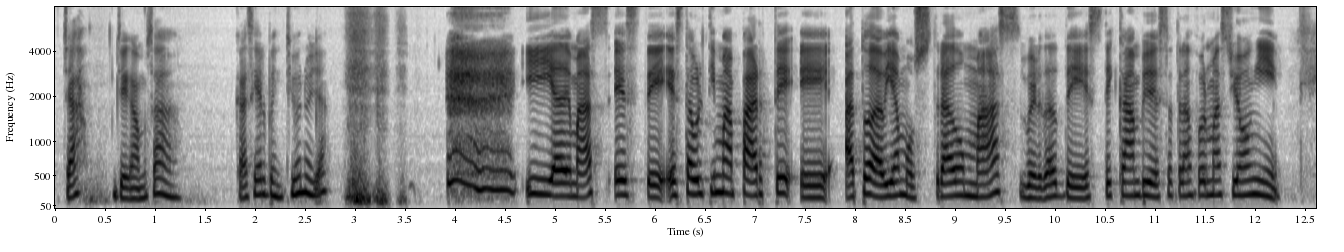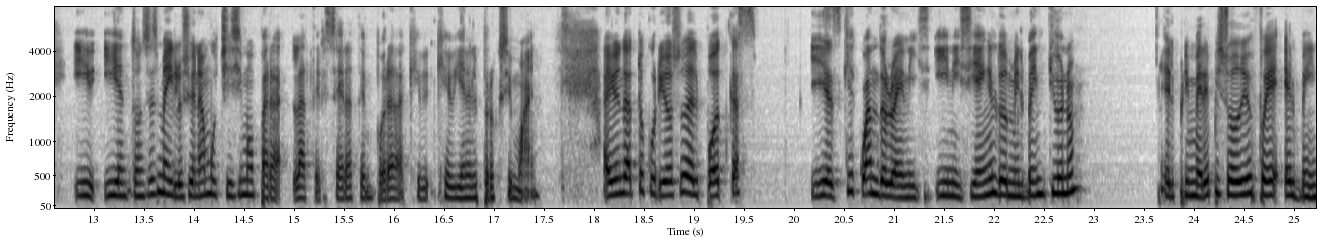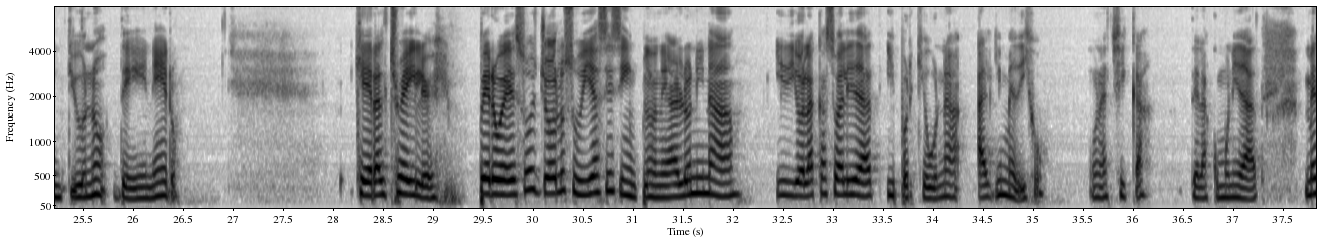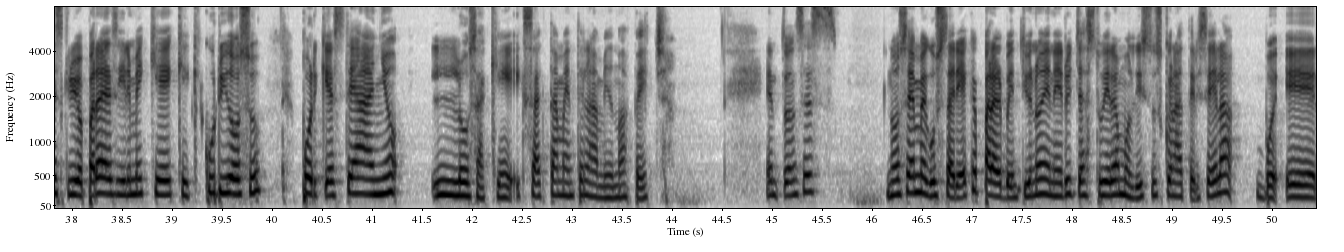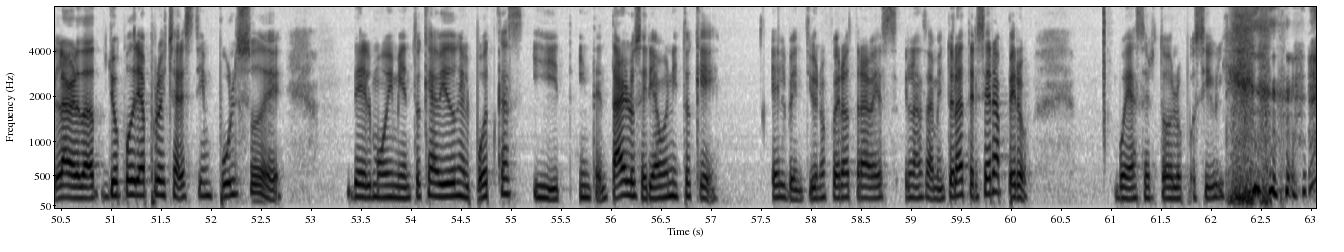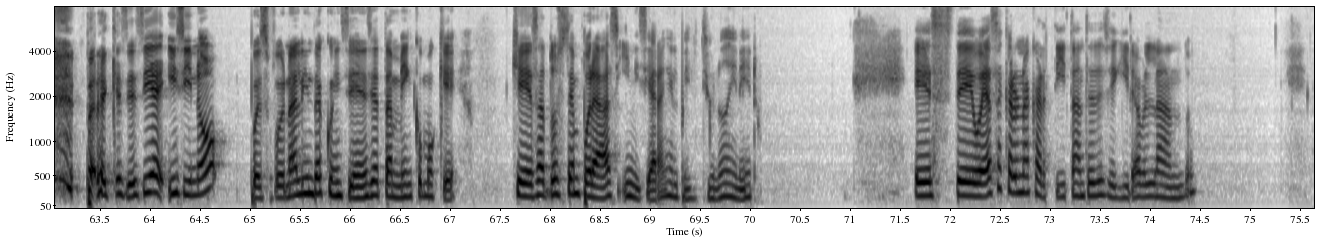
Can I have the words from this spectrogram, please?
ya, llegamos a casi al 21 ya. y además, este, esta última parte eh, ha todavía mostrado más, ¿verdad?, de este cambio, de esta transformación y, y, entonces me ilusiona muchísimo para la tercera temporada que, viene el próximo año. Hay un dato curioso del podcast y es que cuando lo inicié en el 2021, el primer episodio fue el 21 de enero, que era el trailer. Pero eso yo lo subí así sin planearlo ni nada y dio la casualidad y porque una, alguien me dijo, una chica de la comunidad, me escribió para decirme que qué curioso, porque este año lo saqué exactamente en la misma fecha. Entonces, no sé, me gustaría que para el 21 de enero ya estuviéramos listos con la tercera. Eh, la verdad, yo podría aprovechar este impulso de, del movimiento que ha habido en el podcast y intentarlo. Sería bonito que el 21 fuera otra vez el lanzamiento de la tercera, pero voy a hacer todo lo posible para que se hacía. Y si no, pues fue una linda coincidencia también como que, que esas dos temporadas iniciaran el 21 de enero. Este, voy a sacar una cartita antes de seguir hablando.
